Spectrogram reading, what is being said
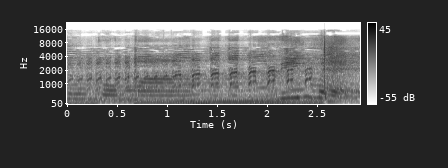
Luma Remix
